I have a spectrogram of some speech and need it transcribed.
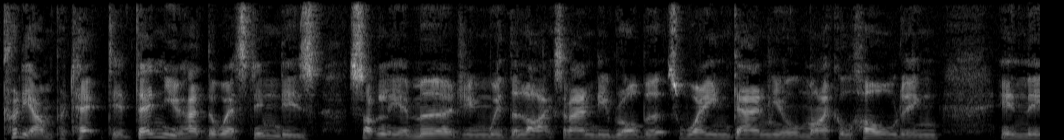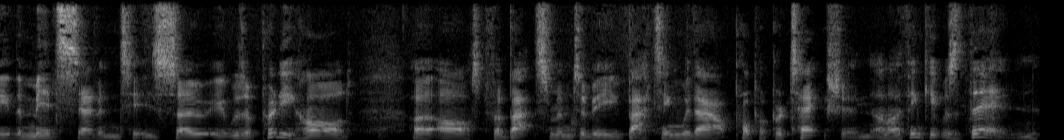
pretty unprotected. Then you had the West Indies suddenly emerging with the likes of Andy Roberts, Wayne Daniel, Michael Holding in the, the mid 70s. So it was a pretty hard uh, ask for batsmen to be batting without proper protection. And I think it was then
